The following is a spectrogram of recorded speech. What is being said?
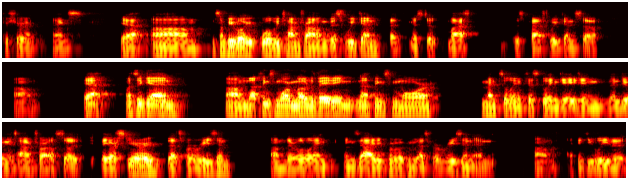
For sure. Thanks. Yeah. Um, some people will be time trialing this weekend that missed it last this past weekend. So, um, yeah. Once again, um, nothing's more motivating. Nothing's more mentally and physically engaging than doing a time trial. So they are scary. That's for a reason. Um, they're a little an- anxiety provoking. That's for a reason. And um, I think you leave it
